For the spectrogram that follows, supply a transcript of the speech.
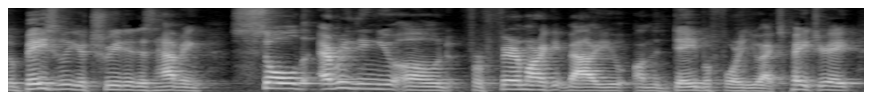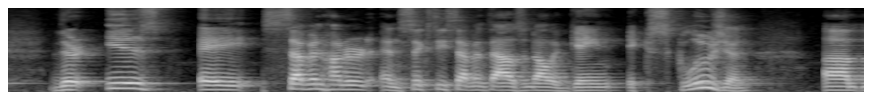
So basically you're treated as having sold everything you owned for fair market value on the day before you expatriate. There is a $767,000 gain exclusion. Um,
